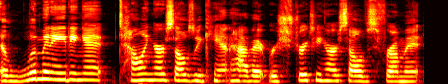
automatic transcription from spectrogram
eliminating it telling ourselves we can't have it restricting ourselves from it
